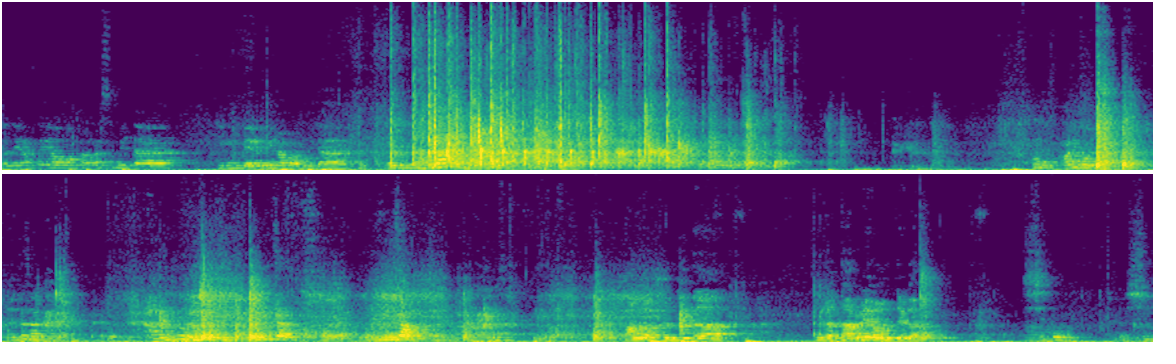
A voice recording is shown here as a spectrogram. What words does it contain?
안녕하세요. 반갑습니다. 김매영이라고 합니다. 아이고, 반갑습니다. 제가 다루에 온 지가 15, 10,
